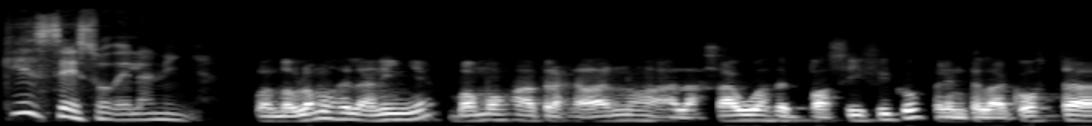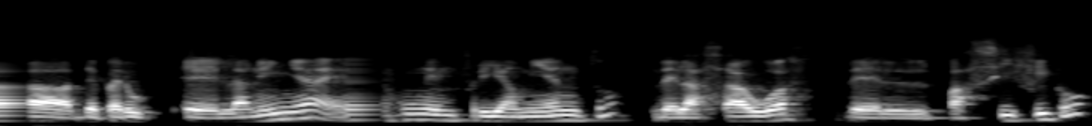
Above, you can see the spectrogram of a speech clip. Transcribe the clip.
¿Qué es eso de la niña? Cuando hablamos de la niña, vamos a trasladarnos a las aguas del Pacífico frente a la costa de Perú. Eh, la niña es un enfriamiento de las aguas del Pacífico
